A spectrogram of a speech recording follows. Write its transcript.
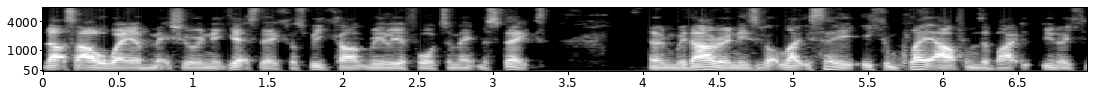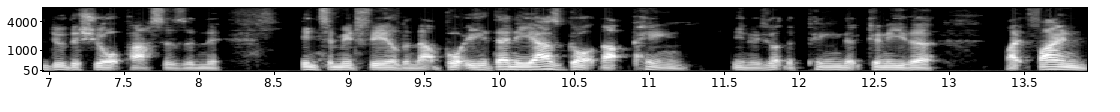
that's our way of making sure it gets there because we can't really afford to make mistakes. And with Aaron, he's got, like you say, he can play it out from the back. You know, he can do the short passes and the into midfield and that. But he, then he has got that ping. You know, he's got the ping that can either like find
